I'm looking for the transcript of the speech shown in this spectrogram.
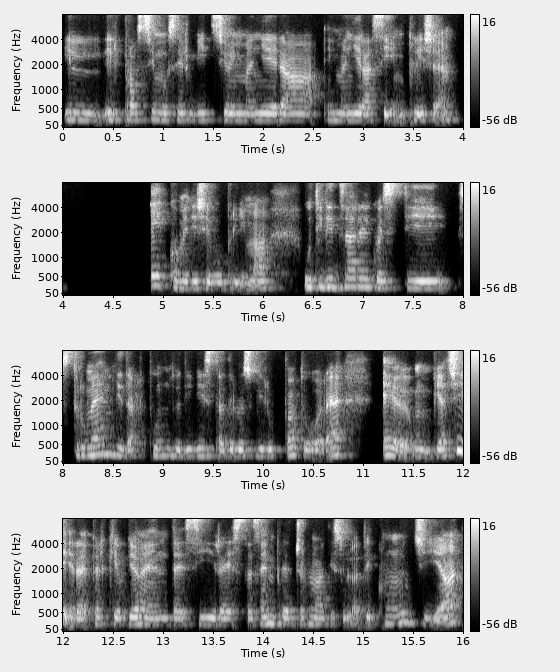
il, il prossimo servizio in maniera, in maniera semplice. E come dicevo prima, utilizzare questi strumenti dal punto di vista dello sviluppatore è un piacere perché ovviamente si resta sempre aggiornati sulla tecnologia,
